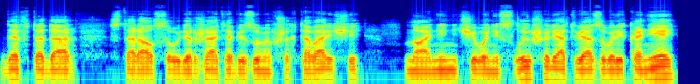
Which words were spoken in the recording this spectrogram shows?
Дефтадар старался удержать обезумевших товарищей, но они ничего не слышали, отвязывали коней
